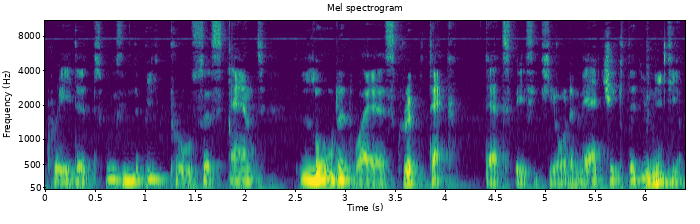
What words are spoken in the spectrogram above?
created within the build process and loaded via a script tag. That's basically all the magic that you need here.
